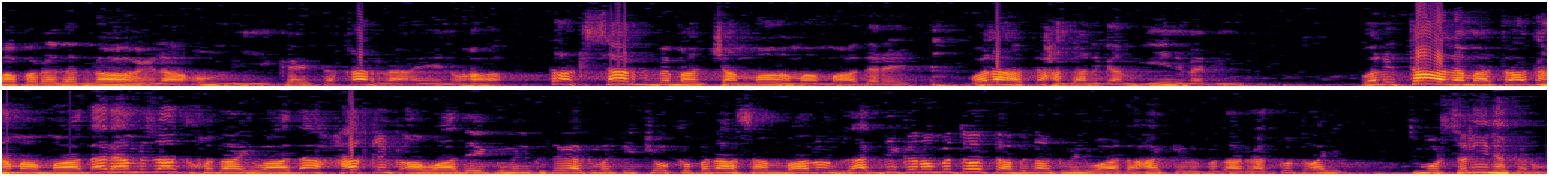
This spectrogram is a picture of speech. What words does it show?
ما فرددناہ الى امی کہ تقر عینها. تاک سرد به بمن چمہ ہما مادرے ولا تحزن گمگین مبی ولی تعلم تاک ہما مادر حمزہ کہ خدای وعدہ حق ایک آوادے گمین کتے گا کہ من تی چوک بنا سنبالوں رد بھی کنوں بتو تا بزن کہ من وعدہ حق میں فدا رد کو، تو آئی مرسلین ہے کنوں۔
